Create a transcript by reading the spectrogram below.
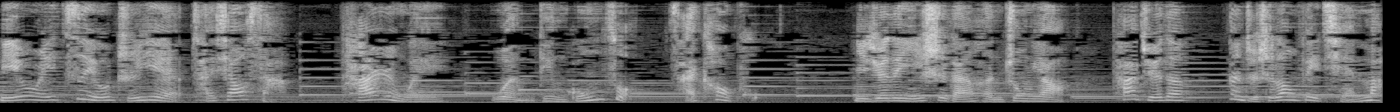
你认为自由职业才潇洒，他认为稳定工作才靠谱；你觉得仪式感很重要，他觉得那只是浪费钱嘛；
